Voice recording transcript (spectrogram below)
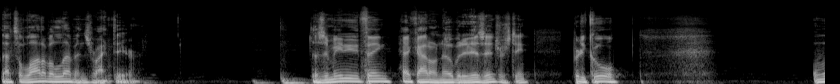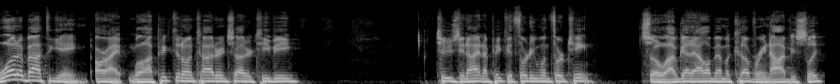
That's a lot of 11s right there. Does it mean anything? Heck, I don't know, but it is interesting. Pretty cool. What about the game? All right. Well, I picked it on Tider Insider TV Tuesday night, and I picked it 31 13. So I've got Alabama covering, obviously.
